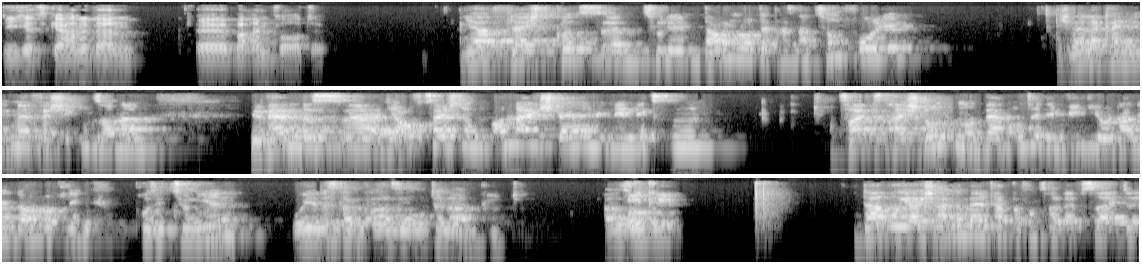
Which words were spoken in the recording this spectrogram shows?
die ich jetzt gerne dann äh, beantworte. Ja, vielleicht kurz ähm, zu dem Download der Präsentationfolie. Ich werde da keine E-Mail verschicken, sondern wir werden das, äh, die Aufzeichnung online stellen in den nächsten zwei bis drei Stunden und werden unter dem Video dann den Download-Link positionieren, wo ihr das dann quasi runterladen könnt. Also okay. da, wo ihr euch angemeldet habt auf unserer Webseite,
